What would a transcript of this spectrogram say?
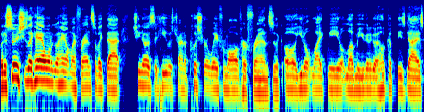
But as soon as she's like, hey, I want to go hang out with my friends, stuff like that, she noticed that he was trying to push her away from all of her friends. Like, oh, you don't like me, you don't love me, you're gonna go hook up these guys.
